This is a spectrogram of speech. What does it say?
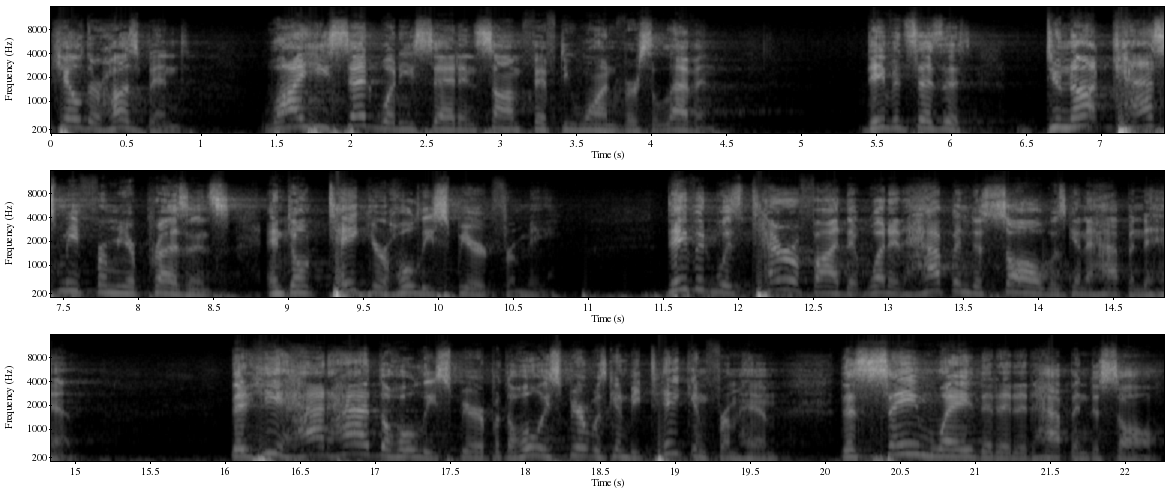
killed her husband, why he said what he said in Psalm 51 verse 11. David says this, "Do not cast me from your presence and don't take your holy spirit from me." David was terrified that what had happened to Saul was going to happen to him. That he had had the Holy Spirit, but the Holy Spirit was going to be taken from him the same way that it had happened to Saul.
